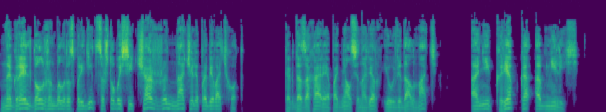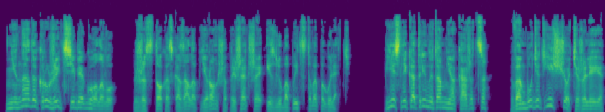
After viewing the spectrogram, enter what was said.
Негрель должен был распорядиться, чтобы сейчас же начали пробивать ход. Когда Захария поднялся наверх и увидал мать, они крепко обнялись. — Не надо кружить себе голову, — жестоко сказала Пьеронша, пришедшая из любопытства погулять. — Если Катрины там не окажется, вам будет еще тяжелее.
